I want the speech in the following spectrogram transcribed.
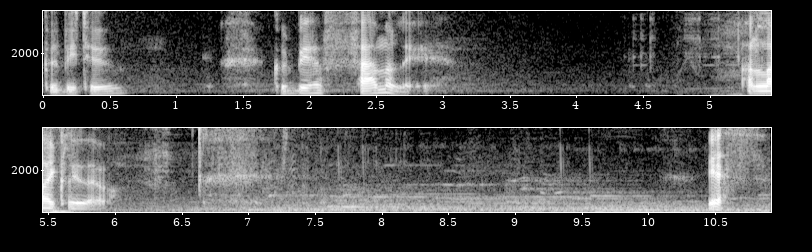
Could be two. Could be a family. Unlikely though. Yes.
